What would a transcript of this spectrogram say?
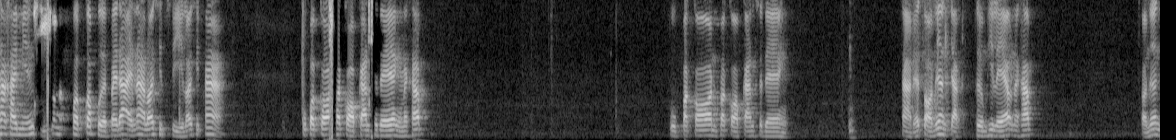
ถ้าใครมีหนังสือก็ก็ก็เปิดไปได้หน้าร้อยสิบสี่ร้อยสิบห้าอุปกรณ์ประกอบการแสดงนะครับ อุปกรณ์ประกอบการแสดงอ่าเดี๋ยวต่อเนื่องจากเทอมที่แล้วนะครับ ต่อเนื่อง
